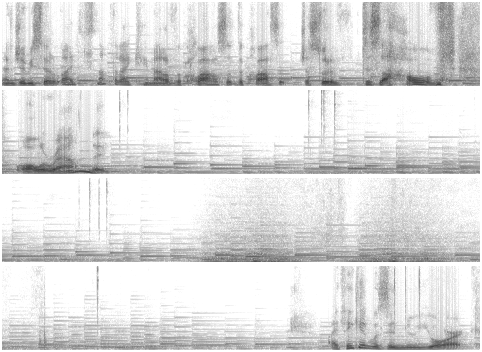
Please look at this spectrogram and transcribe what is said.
And Jimmy said, well, It's not that I came out of the closet, the closet just sort of dissolved all around me. I think it was in New York,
